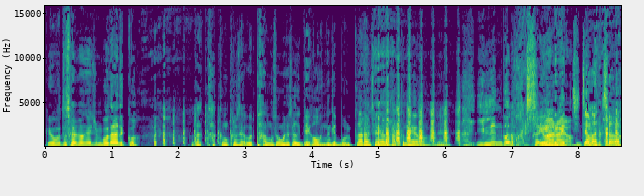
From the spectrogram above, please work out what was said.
그리고 또 설명해 주면 못 알아듣고 그러니까 가끔 그런 생각, 왜 방송을 해서 내가 얻는 게 뭘까라는 생각을 가끔 해요. 네. 잃는 건 확실히 잃는 많아요. 게 진짜 많잖아요.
